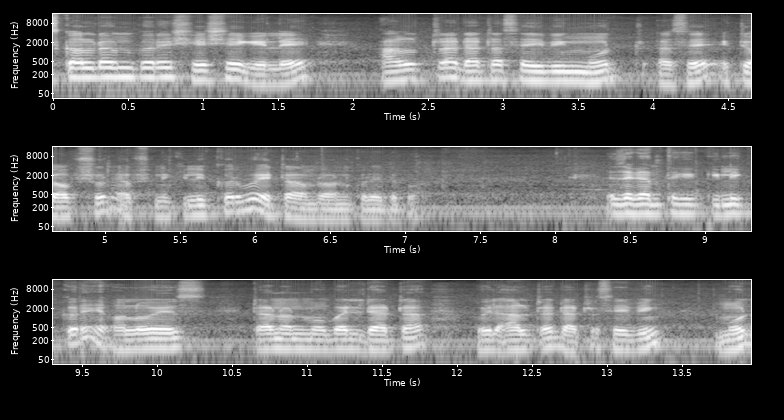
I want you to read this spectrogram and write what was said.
স্কল ডাউন করে শেষে গেলে আলট্রা ডাটা সেভিং মোড আছে, একটি অপশন অপশনে ক্লিক করব, এটা আমরা অন করে দেব। এই জায়গান থেকে ক্লিক করে always turn on mobile data হুইল ultra data saving mode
